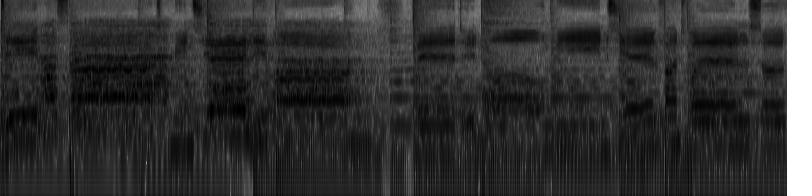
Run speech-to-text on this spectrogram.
det har sat min sjæl i brand. Ved det navn min sjæl fandt frelse,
